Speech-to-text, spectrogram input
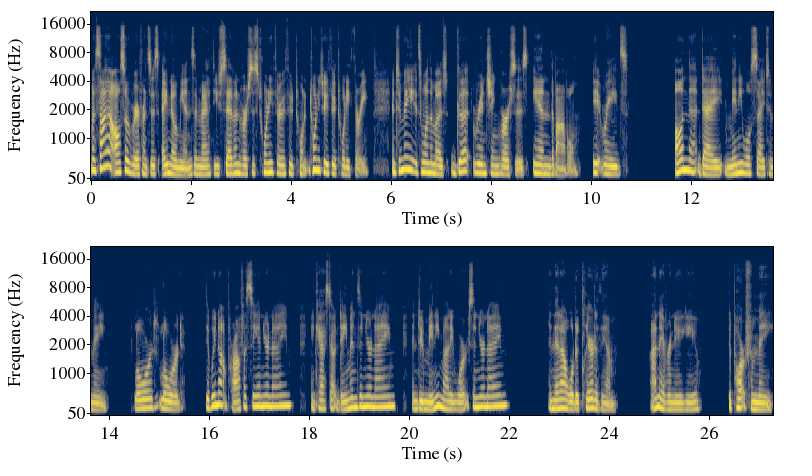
Messiah also references anomians in Matthew 7, verses 23 through 20, 22 through 23. And to me, it's one of the most gut wrenching verses in the Bible. It reads On that day, many will say to me, Lord, Lord, did we not prophesy in your name, and cast out demons in your name, and do many mighty works in your name? And then I will declare to them, I never knew you. Depart from me,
